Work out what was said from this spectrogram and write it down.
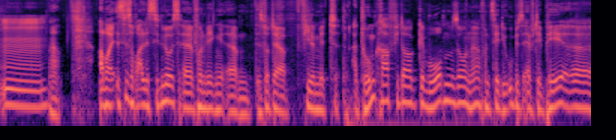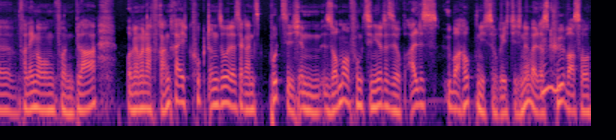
Mm. Ja. Aber es ist auch alles sinnlos, äh, von wegen, ähm, es wird ja viel mit Atomkraft wieder geworben, so, ne? von CDU bis FDP, äh, Verlängerung von bla. Und wenn man nach Frankreich guckt und so, das ist ja ganz putzig. Im Sommer funktioniert das ja auch alles überhaupt nicht so richtig, ne? weil das mhm. Kühlwasser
